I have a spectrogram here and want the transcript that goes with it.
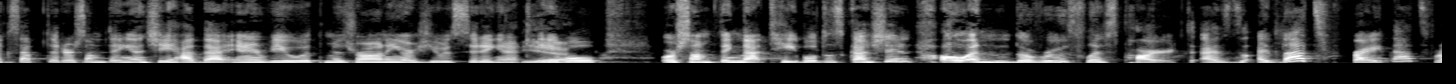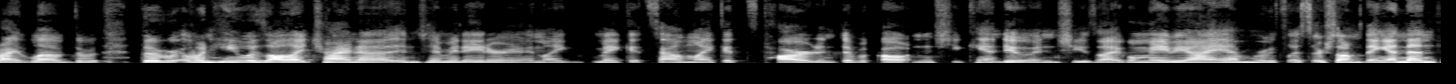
accepted or something, and she had that interview with Masrani, or she was sitting at a Yeah. table or something. That table discussion. Oh, and the ruthless part. As I, that's right. That's what I love. The the when he was all like trying to intimidate her and like make it sound like it's hard and difficult and she can't do it and she's like well maybe i am ruthless or something and then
